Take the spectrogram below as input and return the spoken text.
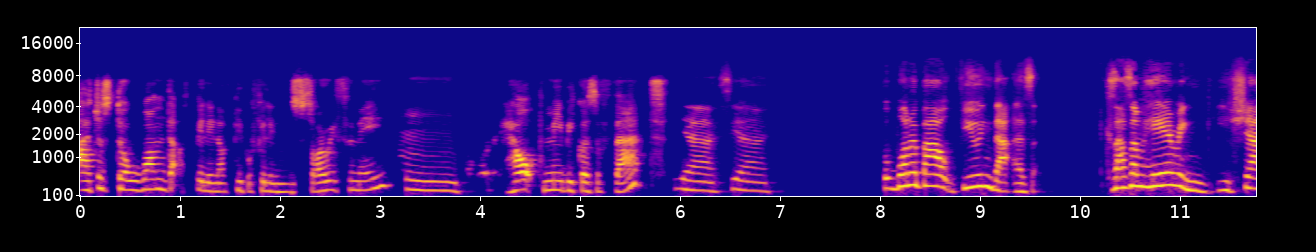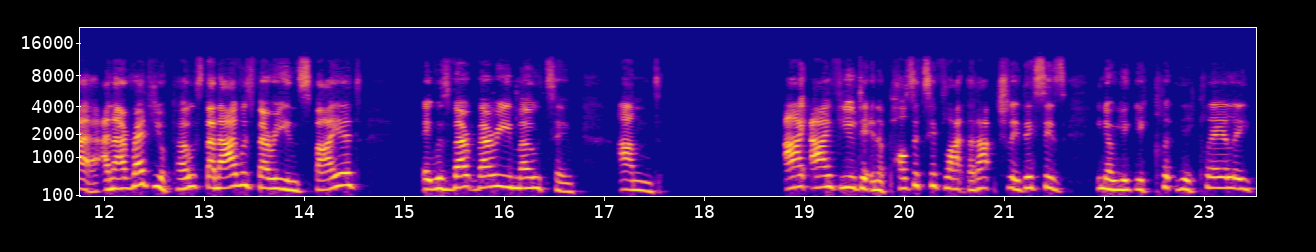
I just don't want that feeling of people feeling sorry for me, Mm. help me because of that. Yes, yeah. But what about viewing that as because as I'm hearing you share, and I read your post and I was very inspired. It was very, very emotive. And I, I viewed it in a positive light that actually this is, you know, you, you cl- you're clearly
